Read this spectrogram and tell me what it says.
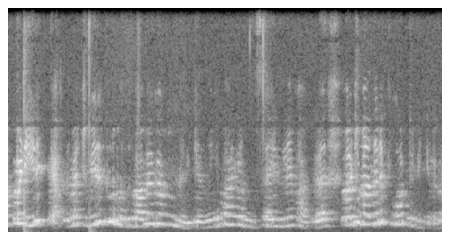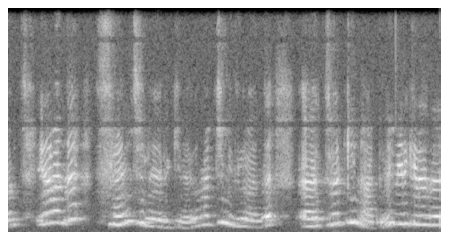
அப்படி இருக்காது. மற்றும் இருக்கிறது வந்து பமகமும் இருக்கிறது நீங்க பார்க்கலாம் இந்த சைஸ்லயே பார்க்கலாம் மற்றும் அதில் போட்டு இருக்கிறது இது வந்து பிரெஞ்சுல இருக்கிறது. மற்றும் இதுல வந்து துருக்கி நாட்டிலும் இருக்கிறது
